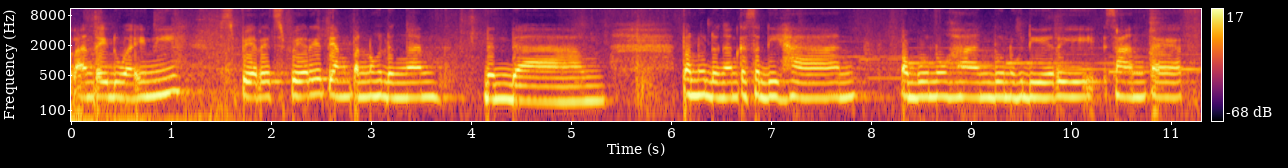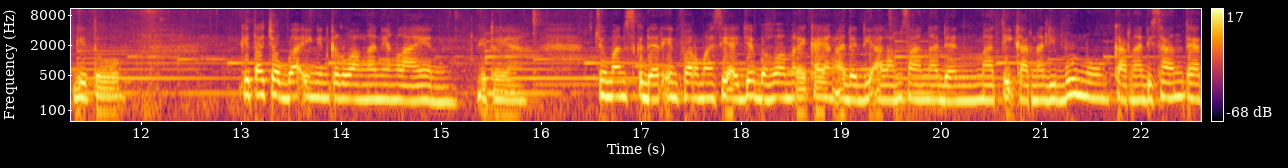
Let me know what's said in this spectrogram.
Lantai dua ini spirit-spirit yang penuh dengan dendam, penuh dengan kesedihan, pembunuhan, bunuh diri, santet gitu. Kita coba ingin ke ruangan yang lain gitu ya. Cuman sekedar informasi aja bahwa mereka yang ada di alam sana dan mati karena dibunuh, karena disantet,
